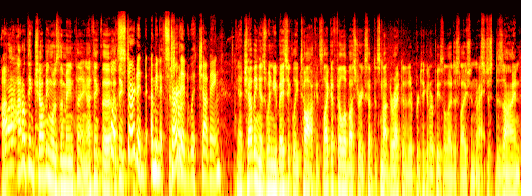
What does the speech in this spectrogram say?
I, Well, I don't think chubbing was the main thing. I think the well, I think it started. I mean, it start- started with chubbing. yeah, chubbing is when you basically talk. It's like a filibuster, except it's not directed at a particular piece of legislation. It's Right. just designed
